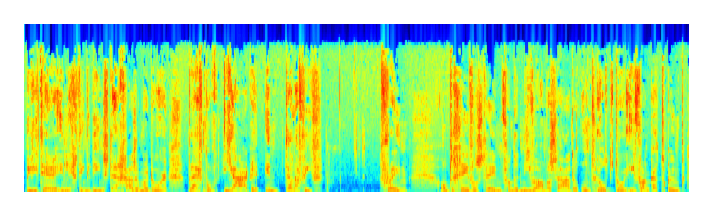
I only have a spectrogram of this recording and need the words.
militaire inlichtingendienst en ga zo maar door, blijft nog jaren in Tel Aviv. Frame. Op de gevelsteen van de nieuwe ambassade, onthuld door Ivanka Trump,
